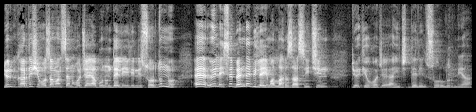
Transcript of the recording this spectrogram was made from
Diyorum ki kardeşim o zaman sen hocaya bunun delilini sordun mu? Eğer öyleyse ben de bileyim Allah rızası için. Diyor ki hocaya hiç delil sorulur mu ya?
